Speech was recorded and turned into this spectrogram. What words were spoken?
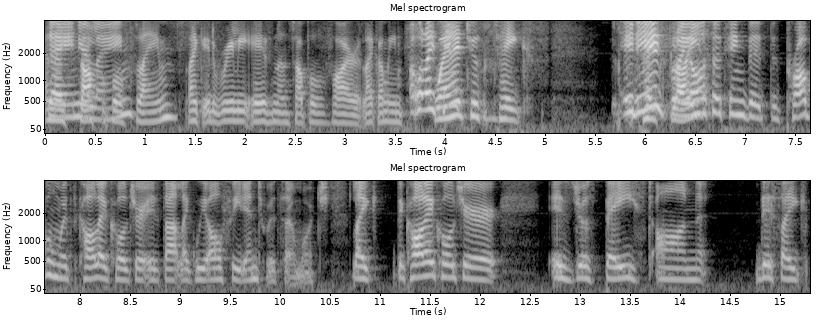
an unstoppable flame. Like it really is an unstoppable fire. Like I mean, Oh, well, I when think- it just takes, It is, takes but I also think that the problem with out culture is that like we all feed into it so much. Like the out culture is just based on this like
